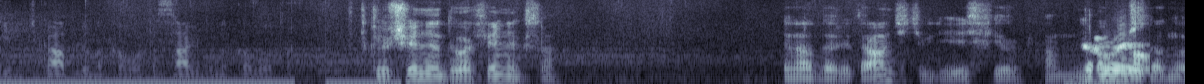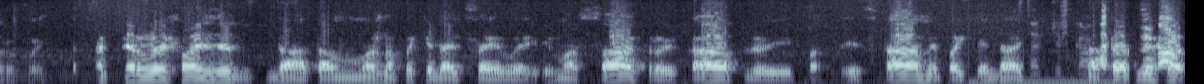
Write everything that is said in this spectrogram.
кинуть. Каплю на кого-то, сальву на кого-то. Подключение два Феникса. И надо ретаунтить, где есть фир. Там Первый- одной рукой. На первой фазе, да, там можно покидать сейвы и массакру, и каплю, и, и станы покидать. Ставьте На шкаф. второй, фа-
